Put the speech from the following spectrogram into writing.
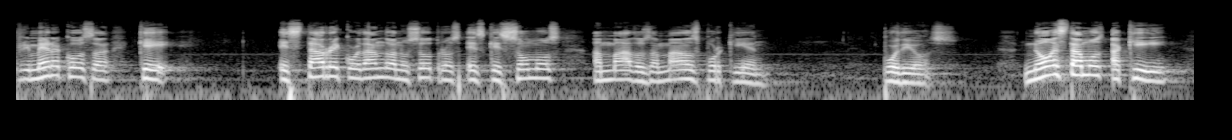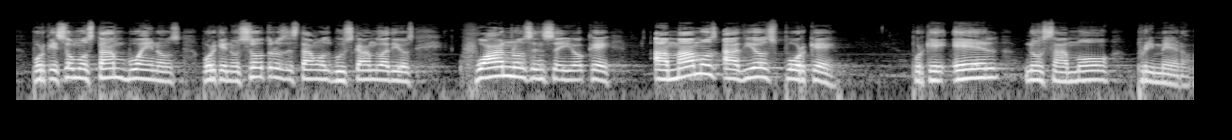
Primera cosa que está recordando a nosotros es que somos amados, amados por quién? Por Dios. No estamos aquí porque somos tan buenos, porque nosotros estamos buscando a Dios. Juan nos enseñó que amamos a Dios porque porque él nos amó primero.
